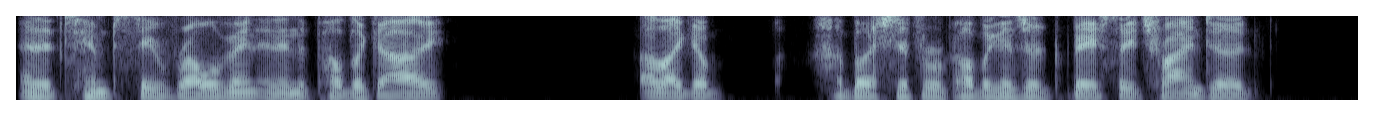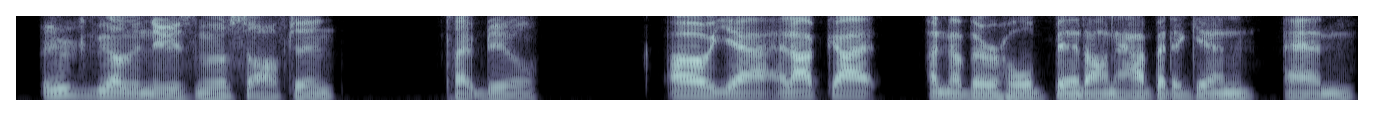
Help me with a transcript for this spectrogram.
an attempt to stay relevant and in the public eye. Uh, Like a, a bunch of different Republicans are basically trying to who can be on the news the most often, type deal. Oh yeah, and I've got another whole bit on Abbott again, and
